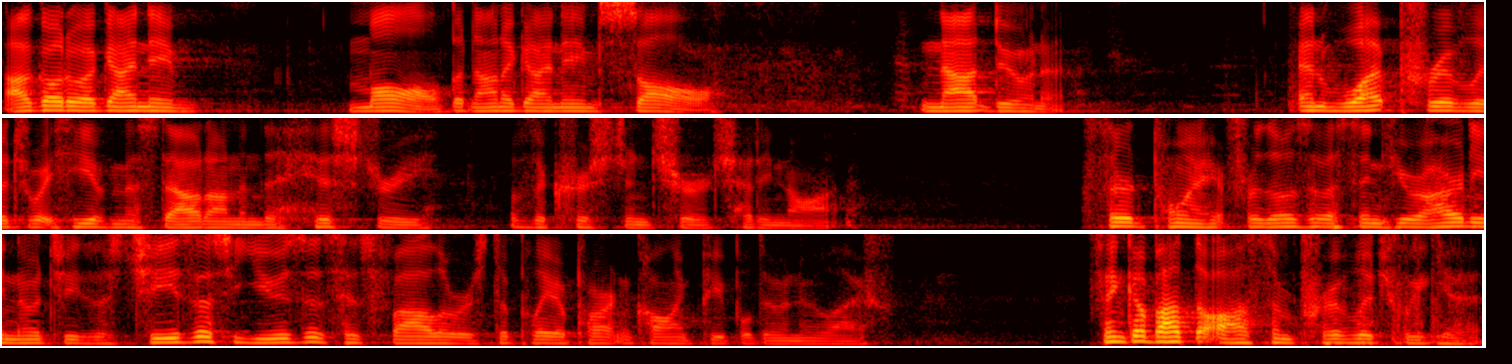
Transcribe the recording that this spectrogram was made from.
I'll go to a guy named Maul, but not a guy named Saul. Not doing it. And what privilege would he have missed out on in the history of the Christian church had he not? Third point, for those of us in here who already know Jesus, Jesus uses his followers to play a part in calling people to a new life. Think about the awesome privilege we get.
